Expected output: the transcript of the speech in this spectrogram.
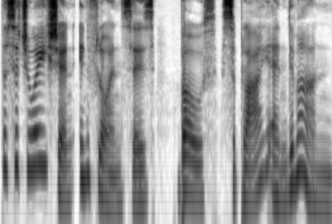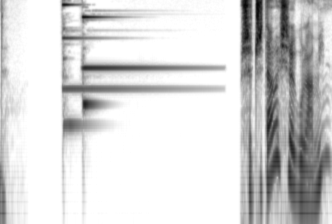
The situation influences both supply and demand. Przeczytałeś regulamin?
